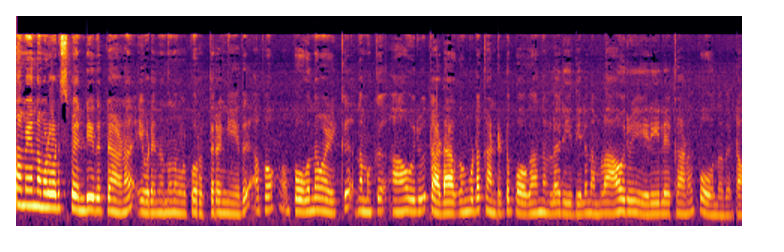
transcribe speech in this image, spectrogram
സമയം നമ്മളിവിടെ സ്പെൻഡ് ചെയ്തിട്ടാണ് ഇവിടെ നിന്ന് നമ്മൾ പുറത്തിറങ്ങിയത്. അപ്പോൾ പോകുന്ന വഴിക്ക് നമുക്ക് ആ ഒരു തടാകം കൂടെ കണ്ടിട്ട് പോകാമെന്നുള്ള രീതിയിൽ നമ്മൾ ആ ഒരു ഏരിയയിലേക്കാണ് പോകുന്നത് കേട്ടോ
